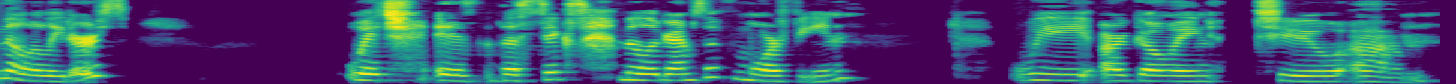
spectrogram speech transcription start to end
milliliters, which is the six milligrams of morphine. We are going to um,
